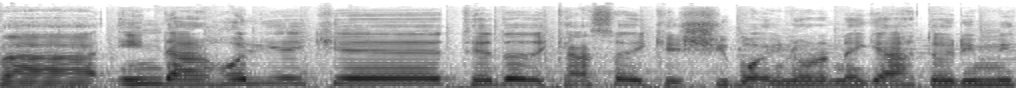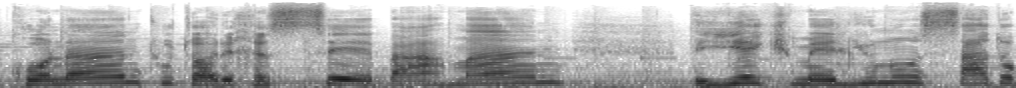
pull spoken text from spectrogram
و این در حالیه که تعداد کسایی که شیبا اینو رو نگهداری می‌کنن تو تاریخ 3 بهمن یک میلیون و صد و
